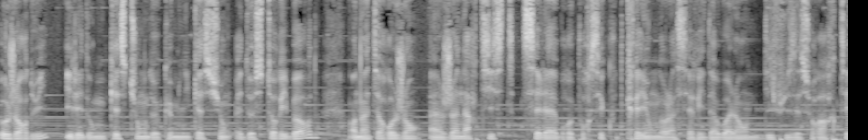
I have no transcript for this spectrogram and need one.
Aujourd'hui, il est donc question de communication et de storyboard en interrogeant un jeune artiste célèbre pour ses coups de crayon dans la série d'Awaland diffusée sur Arte,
